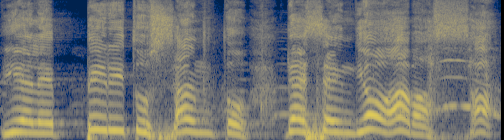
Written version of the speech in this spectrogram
y el Espíritu Santo descendió a Basar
